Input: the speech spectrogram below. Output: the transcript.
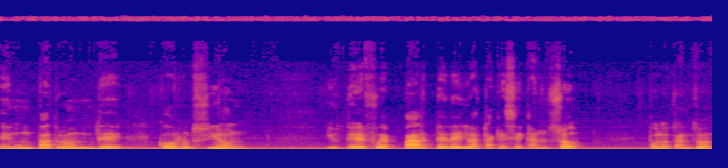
en un patrón de corrupción, y usted fue parte de ello hasta que se cansó. Por lo tanto,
